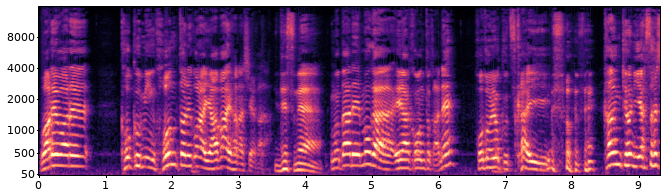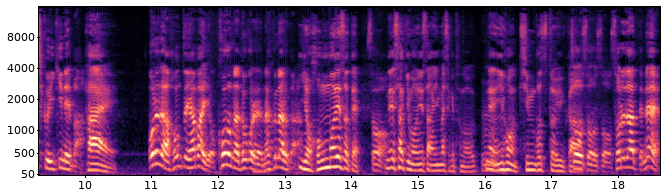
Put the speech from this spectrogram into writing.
我々、国民、本当にこれはやばい話やから。ですね。もう誰もがエアコンとかね、程よく使い、そうですね。環境に優しく生きねば。はい。俺らは本当やばいよ。コロナどころじゃなくなるからい。や、ほんまですよって。そうね、さっきもお兄さんが言いましたけど、その、ね、日本沈没というか。そうそうそう。それだってね、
